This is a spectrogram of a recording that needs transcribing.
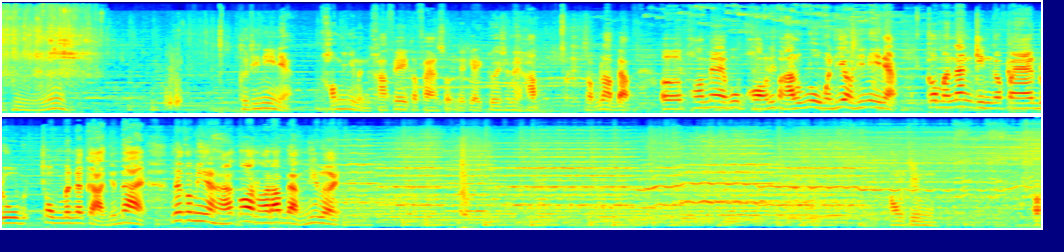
อื้อหือคือที่นี่เนี่ยเขามีเหมือนคาเฟ่กาแฟสดเล็ก ๆ ด้วยใช่ไหมครับสำหรับแบบเออพ่อแม่ผู้ปกครองที่พาลูกๆมาเที่ยวที่นี่เนี่ยก็มานั่งกินกาแฟดูชมบรรยากาศกันได้ แล้วก็มีอาหารต้อนรับแบบนี้เลย เอาจริงอ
